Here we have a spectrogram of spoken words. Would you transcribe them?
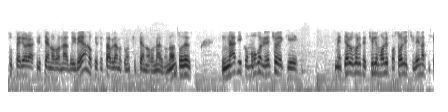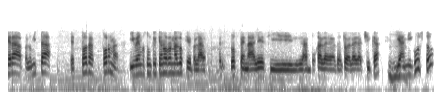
superior a Cristiano Ronaldo y vean lo que se está hablando con Cristiano Ronaldo, ¿no? Entonces, nadie como Hugo en el hecho de que metía los goles de Chile, mole, pozole, chilena, tijera, palomita, de todas formas. Y vemos un Cristiano Ronaldo que la, dos penales y la empujarla dentro del área chica. Y a mi gusto,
